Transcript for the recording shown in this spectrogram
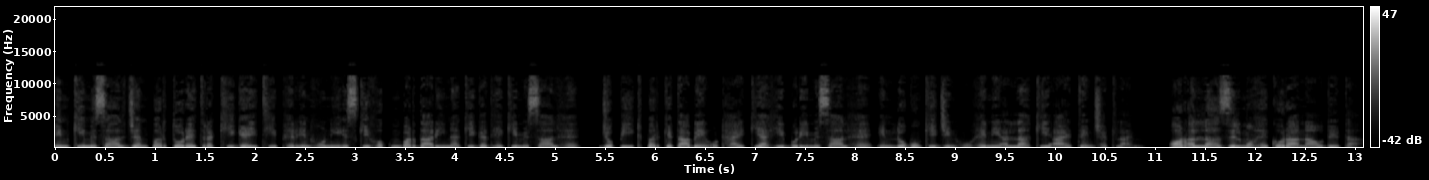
ان کی مثال جن پر توریت رکھی گئی تھی، پھر انہوں نے اس کی حکم برداری نہ کی گدھے کی مثال ہے، جو پیٹھ پر کتابیں اٹھائے، کیا ہی بری مثال ہے، ان لوگوں کی جنہوں ہے نی اللہ کی آیتیں جھٹلائیں، اور اللہ ذلموہے کو راناؤ دیتا۔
